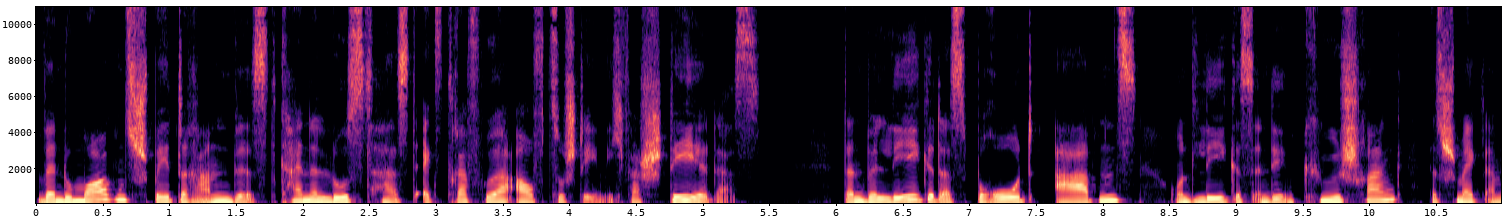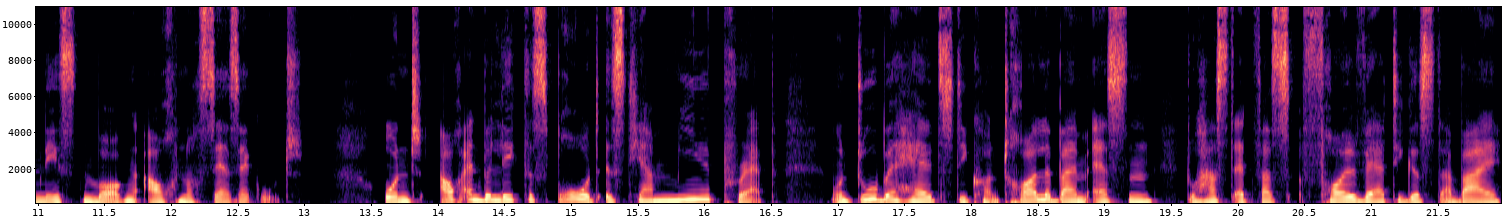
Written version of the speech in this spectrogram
Wenn du morgens spät dran bist, keine Lust hast, extra früher aufzustehen, ich verstehe das. Dann belege das Brot abends und leg es in den Kühlschrank. Es schmeckt am nächsten Morgen auch noch sehr, sehr gut. Und auch ein belegtes Brot ist ja Meal Prep. Und du behältst die Kontrolle beim Essen, du hast etwas Vollwertiges dabei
